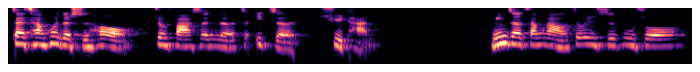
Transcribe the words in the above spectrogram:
在参会的时候，就发生了这一则趣谈。明哲长老就问师父说：“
